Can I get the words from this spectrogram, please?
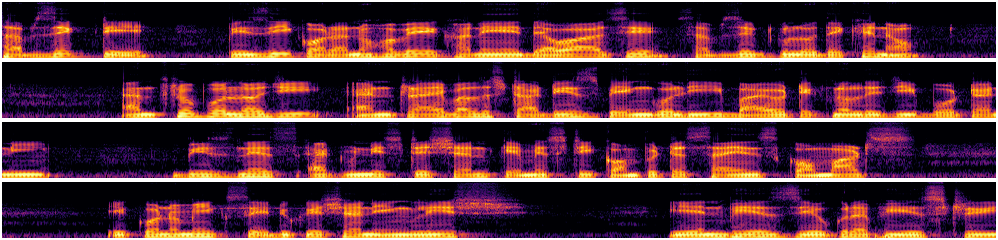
সাবজেক্টে পিজি করানো হবে এখানে দেওয়া আছে, সাবজেক্টগুলো দেখে নাও। Anthropology and tribal studies, Bengali, biotechnology, botany, business administration, chemistry, computer science, commerce, economics, education, English ENVS geography, history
